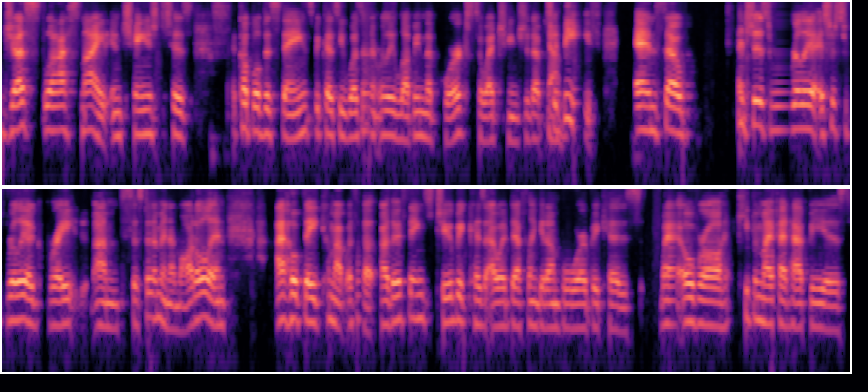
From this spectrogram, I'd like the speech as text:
just last night and changed his a couple of his things because he wasn't really loving the pork, so I changed it up yeah. to beef. And so it's just really it's just really a great um, system and a model and i hope they come up with other things too because i would definitely get on board because my overall keeping my pet happy is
